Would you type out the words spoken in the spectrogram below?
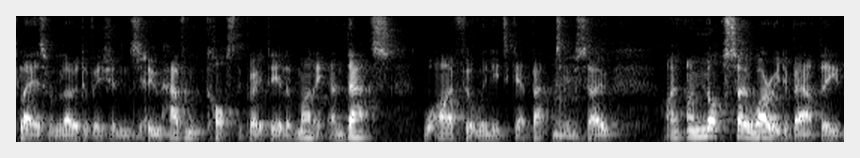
players from lower divisions who haven't cost a great deal of money, and that's what I feel we need to get back to. Hmm. So. I- I'm not so worried about the,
